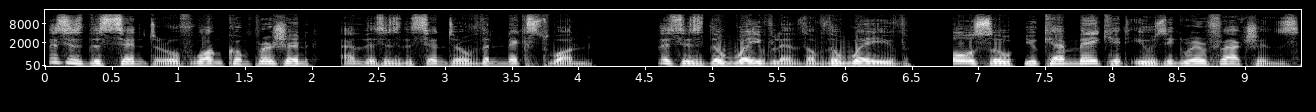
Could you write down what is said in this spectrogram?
This is the center of one compression and this is the center of the next one. This is the wavelength of the wave. Also, you can make it using rarefactions.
